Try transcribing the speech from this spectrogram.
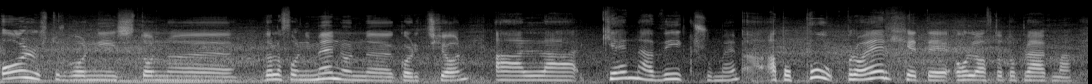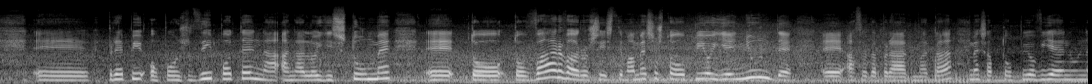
όλους τους γονείς των δολοφονημένων κοριτσιών, αλλά και να δείξουμε από πού προέρχεται όλο αυτό το πράγμα ε, πρέπει οπωσδήποτε να αναλογιστούμε ε, το, το βάρβαρο σύστημα μέσα στο οποίο γεννιούνται ε, αυτά τα πράγματα, μέσα από το οποίο βγαίνουν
